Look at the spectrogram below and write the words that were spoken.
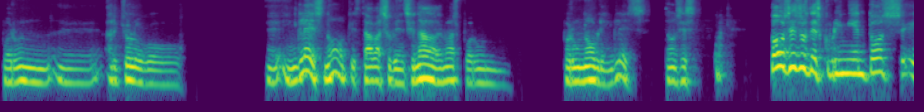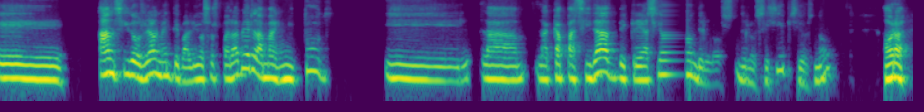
por un eh, arqueólogo eh, inglés, ¿no? Que estaba subvencionado además por un, por un noble inglés. Entonces, todos esos descubrimientos eh, han sido realmente valiosos para ver la magnitud y la, la, capacidad de creación de los, de los egipcios, ¿no? Ahora,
